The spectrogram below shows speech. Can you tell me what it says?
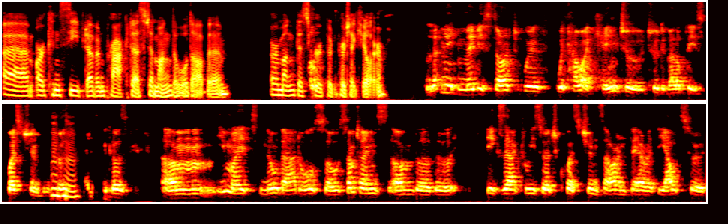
um, are conceived of and practiced among the Wodabe, or among this group in particular? Let me maybe start with with how I came to to develop these questions mm-hmm. place, because um, you might know that also. Sometimes um, the the exact research questions aren't there at the outset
